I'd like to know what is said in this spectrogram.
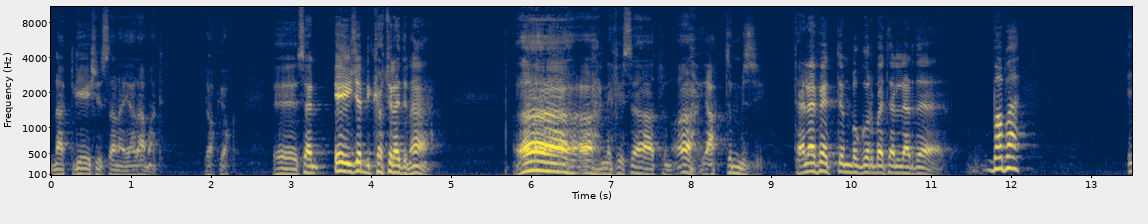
nakliye işi sana yaramadı. Yok yok. Ee, sen iyice bir kötüledin ha. Ah ah Nefise Hatun ah yaktın bizi. Telef ettin bu gurbet ellerde. Baba. E,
